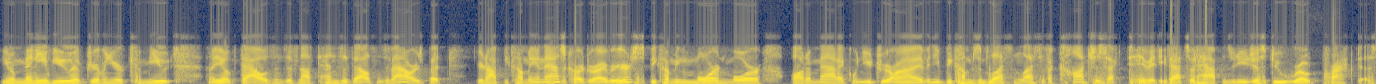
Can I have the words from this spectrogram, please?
you know, many of you have driven your commute, you know, thousands, if not tens of thousands of hours, but you're not becoming a NASCAR driver. You're just becoming more and more automatic when you drive, and it becomes less and less of a conscious activity. That's what happens when you just do rote practice.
